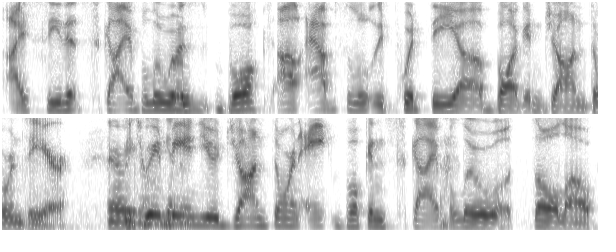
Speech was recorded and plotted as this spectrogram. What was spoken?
I see that Skye Blue is booked, I'll absolutely put the uh bug in John Thorne's ear. Between me and you, John Thorne ain't booking Skye Blue solo.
